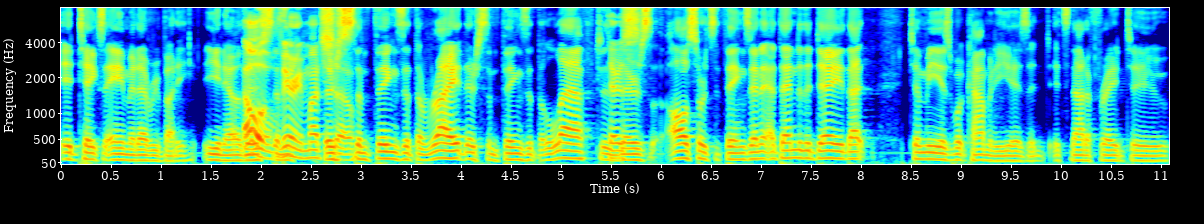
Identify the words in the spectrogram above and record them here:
it takes aim at everybody. You know, there's Oh, some, very much There's so. some things at the right. There's some things at the left. And There's- there's, all sorts of things. And at the end of the day, that to me is what comedy is. It, it's not afraid to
